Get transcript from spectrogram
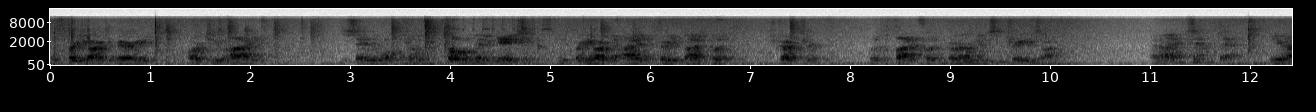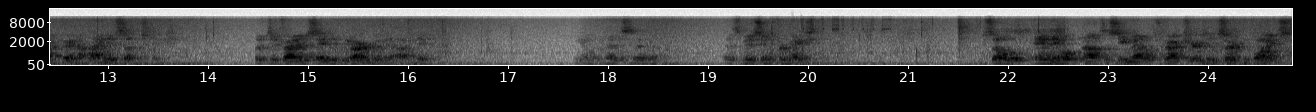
It's pretty hard to bury or to hide, to say there won't, you know, total mitigation. It's pretty hard to hide a thirty-five foot structure with a five foot berm and some trees on it. And I accept that. You're not going to hide a substation. But to try to say that we are going to hide it, you know, that's, uh, that's misinformation. So, and they hope not to see metal structures at certain points,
